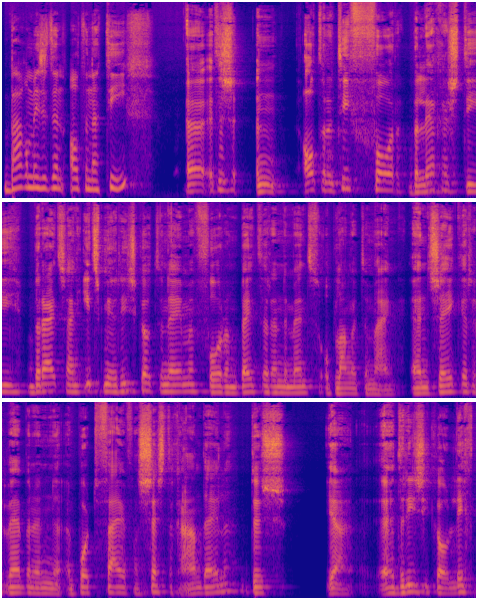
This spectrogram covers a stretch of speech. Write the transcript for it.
Waarom is het een alternatief? Uh, het is een alternatief voor beleggers die bereid zijn iets meer risico te nemen voor een beter rendement op lange termijn. En zeker, we hebben een, portefeuille van 60 aandelen. Dus ja, het risico ligt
